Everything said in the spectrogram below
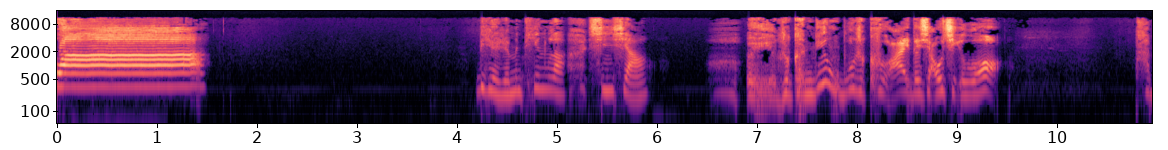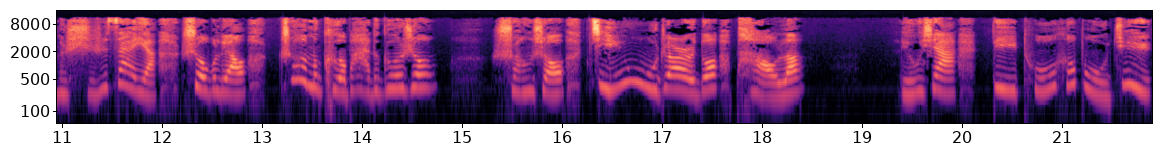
啊！猎人们听了，心想：“哎呀，这肯定不是可爱的小企鹅。”他们实在呀受不了这么可怕的歌声，双手紧捂着耳朵跑了，留下地图和捕具、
